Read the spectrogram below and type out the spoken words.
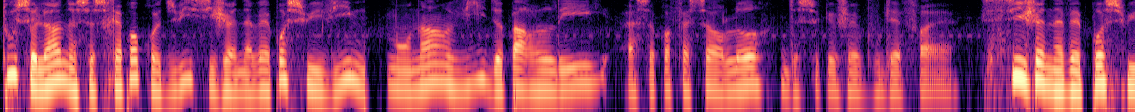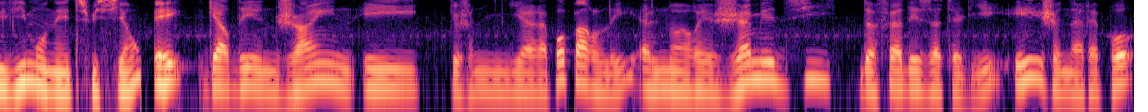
Tout cela ne se serait pas produit si je n'avais pas suivi mon envie de parler à ce professeur-là de ce que je voulais faire. Si je n'avais pas suivi mon intuition et gardé une gêne et que je n'y aurais pas parlé, elle m'aurait jamais dit de faire des ateliers et je n'aurais pas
